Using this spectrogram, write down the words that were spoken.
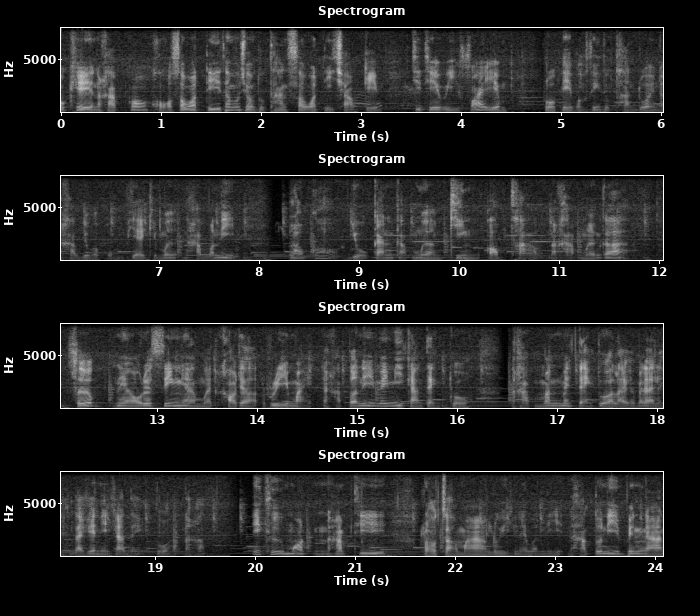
โอเคนะครับ ก็ขอสวัสดีท่านผู้ชมทุกท่าน สวัสดีชาวเกม GTV 5M Pro Play Boxing ทุกท่านด้วยนะครับ อยู่กับผม PI Gamer นะครับ วันนี้เราก็อยู่กันกับเมือง King of Town นะครับ เหมือนก็เซิร์ฟแนว Racing เนี่ย เหมือนเขาจะรีใหม่นะครับ ตอนนี้ไม่มีการแต่งตัวนะครับ มันไม่แต่งตัวอะไรก็ไม่ได้เลย ได้แค่นี้การแต่งตัวนะครับ นี่คือมอดนะครับที่เราจะมาลุยในวันนี้นะครับ ตัวนี้เป็นงาน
